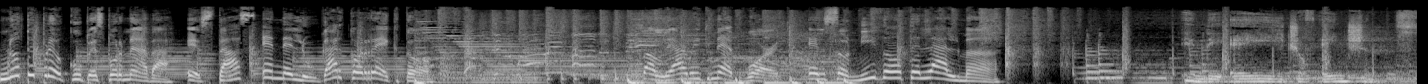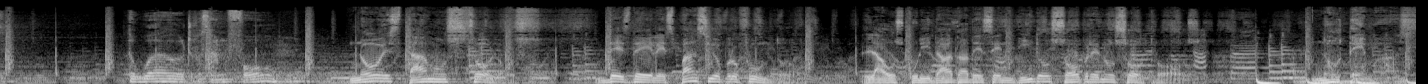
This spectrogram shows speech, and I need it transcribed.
No te preocupes por nada, estás en el lugar correcto. Balearic Network, el sonido del alma. In the age of ancients, the world was unformed. No estamos solos. Desde el espacio profundo, la oscuridad ha descendido sobre nosotros. No temas.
